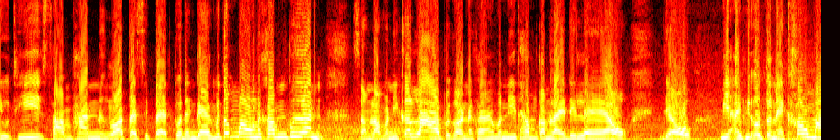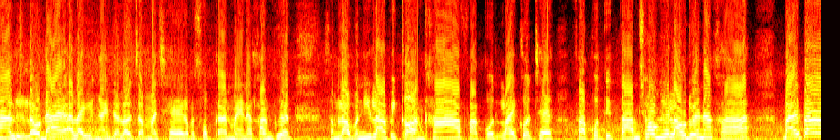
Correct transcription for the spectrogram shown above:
อยู่ที่ 3,188 ตัวแดงๆ ไม่ต้องมองนะคะเพื่อนๆสำหรับวันนี้ก็ลาไปก่อนนะคะ วันนี้ทำกำไรได้แล้ว เดี๋ยวมี IPO ตัวไหนเข้ามาหรือเราได้อะไรยังไง เดี๋ยวเราจะมาแชร์ประสบการณ์ใหม่นะคะเพื่อนสำหรับวันนี้ลาไปก่อนค่ะ ฝากกดไลค์กดแชร์ ฝากกดติดตามช่องให้เราด้วยนะคะบายบา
